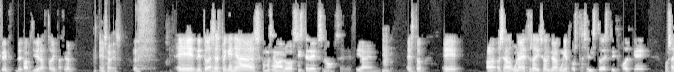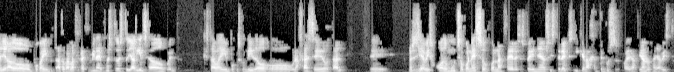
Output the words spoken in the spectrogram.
de, de PUBG de la actualización. Eso es. Eh, de todas esas pequeñas, ¿cómo se llama? Los easter eggs, ¿no? Se decía en hmm. esto. Eh, o sea, ¿alguna vez os ha dicho alguien de la comunidad, ostras, he visto esto? Y dice, joder, que os ha llegado un poco ahí a tocar la fibra y decir, mira, he puesto esto y alguien se ha dado cuenta que estaba ahí un poco escondido o una frase o tal. Eh, no sé si habéis jugado mucho con eso, con hacer esos pequeños easter eggs y que la gente, pues, joder, al final los haya visto.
